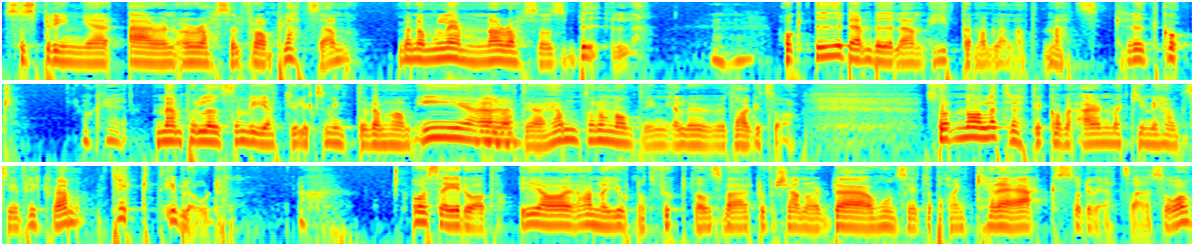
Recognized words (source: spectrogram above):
så springer Aaron och Russell från platsen. Men de lämnar Russells bil. Och i den bilen hittar man bland annat Mats kreditkort. Okej. Men polisen vet ju liksom inte vem han är eller Nej. att det har hänt honom någonting eller överhuvudtaget så. Så 01.30 kommer Aaron McKinney hem till sin flickvän, täckt i blod. Och säger då att ja, han har gjort något fruktansvärt och förtjänar att dö. Hon säger typ att han kräks och du vet så här så.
